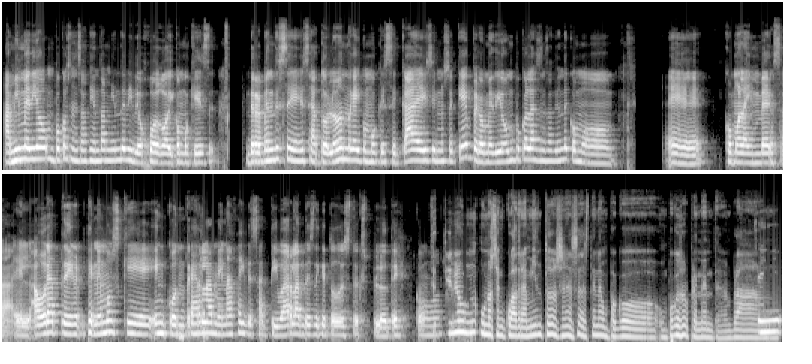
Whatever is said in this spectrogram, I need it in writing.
a mí me dio un poco sensación también de videojuego y como que es- de repente se, se atolondra y como que se cae y no sé qué, pero me dio un poco la sensación de como, eh, como la inversa, el ahora te- tenemos que encontrar la amenaza y desactivarla antes de que todo esto explote. Como... Tiene un- unos encuadramientos en esa escena un poco, un poco sorprendentes. En plan, Sí,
